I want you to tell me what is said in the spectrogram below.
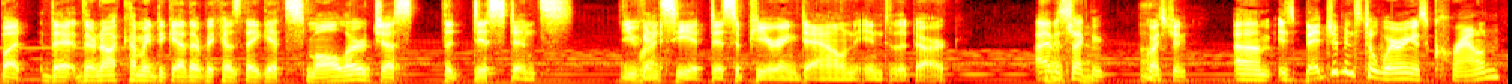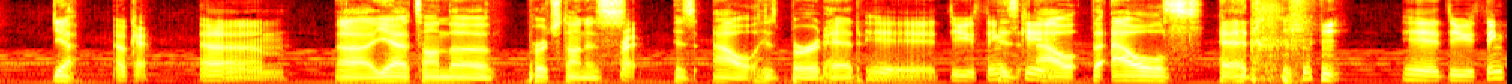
But they're, they're not coming together because they get smaller, just the distance. You can Right. see it disappearing down into the dark. I have a second question. Um, is Benjamin still wearing his crown? Yeah. Okay. Um, Uh, yeah, it's on the perched on his Right. his owl, his bird head, uh, do you think his uh, owl, the owl's head. uh, do you think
